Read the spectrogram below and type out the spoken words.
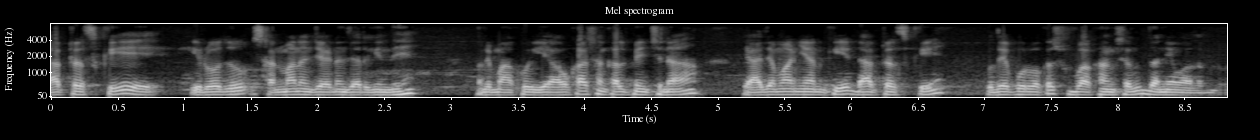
డాక్టర్స్కి ఈరోజు సన్మానం చేయడం జరిగింది. మరి మాకు ఈ అవకాశం కల్పించిన యాజమాన్యానికి డాక్టర్స్కి హృదయపూర్వక శుభాకాంక్షలు ధన్యవాదములు.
